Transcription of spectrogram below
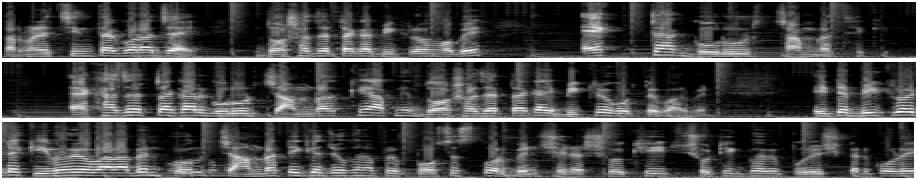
তার মানে চিন্তা করা যায়, দশ হাজার টাকা বিক্রয় হবে একটা গরুর চামড়া থেকে। এক হাজার টাকার গরুর চামড়াকে আপনি দশ হাজার টাকায় বিক্রয় করতে পারবেন। এটা বিক্রয়টা কীভাবে বাড়াবেন? প্রথম চামড়াটিকে যখন আপনি প্রসেস করবেন সেটা সঠিক সঠিকভাবে পরিষ্কার করে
